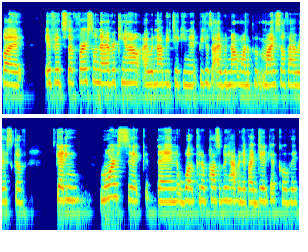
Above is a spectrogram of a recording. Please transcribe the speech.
But if it's the first one that ever came out, I would not be taking it because I would not want to put myself at risk of getting more sick than what could have possibly happened if I did get COVID.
